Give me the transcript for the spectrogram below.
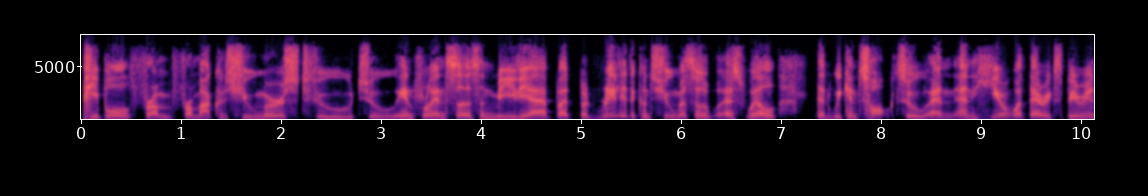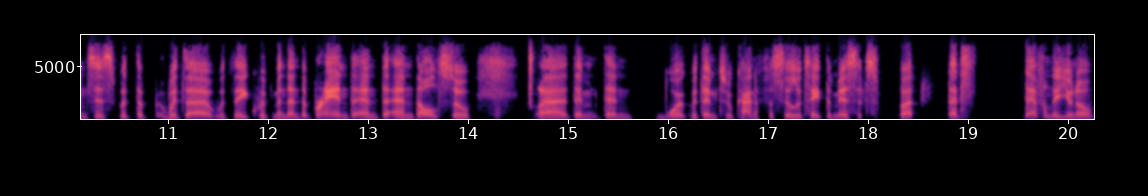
people from from our consumers to to influencers and media but but really the consumers as well that we can talk to and and hear what their experience is with the with the with the equipment and the brand and and also uh, then then work with them to kind of facilitate the message. But that's definitely, you know,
